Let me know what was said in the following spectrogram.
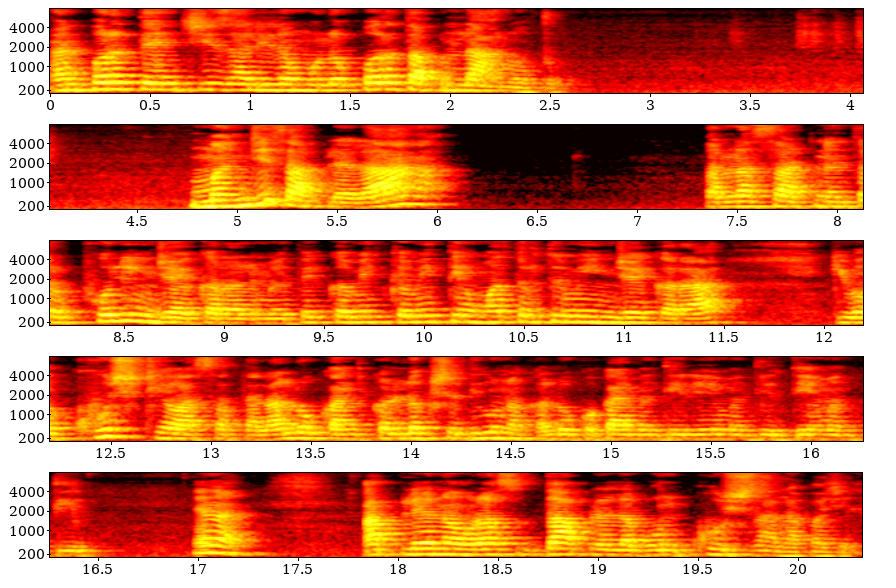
आणि परत त्यांची झालेली मुलं परत आपण लहान होतो. म्हणजेच आपल्याला पन्नास साठ नंतर फुल एन्जॉय करायला मिळते. कमीत कमी तेव्हा तर तुम्ही एन्जॉय करा. किंवा खुश ठेवा स्वतःला लोकांकडे लक्ष देऊ नका. लोक काय म्हणतील हे म्हणतील ते म्हणतील. है ना? आपल्या नवरा सुद्धा आपल्याला बघून खुश झाला पाहिजे.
